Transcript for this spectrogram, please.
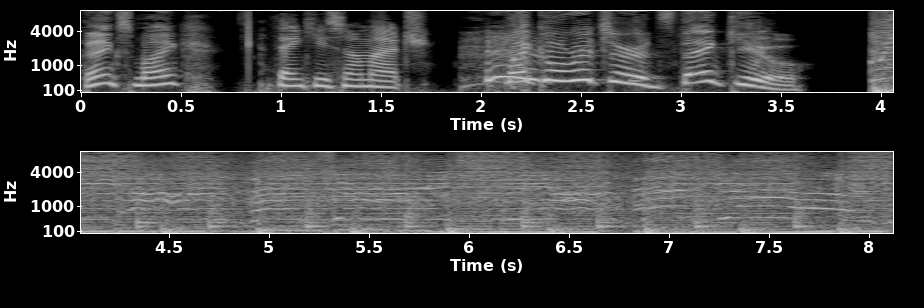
Thanks, Mike. Thank you so much. Michael Richards, thank you. We are adventuring. We are adventurers.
